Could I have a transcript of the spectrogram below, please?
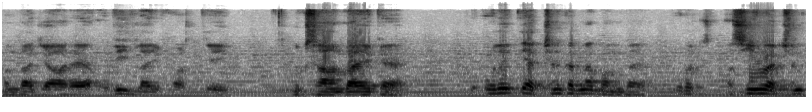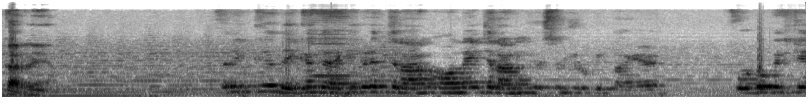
ਬੰਦਾ ਜਾ ਰਿਹਾ, ਉਹਦੀ ਲਾਈਫ ਵਾਸਤੇ ਨੁਕਸਾਨਦਾਇਕ ਹੈ ਉਹਦੇ ਤੇ ਐਕਸ਼ਨ ਕਰਨਾ ਬਣਦਾ ਹੈ ਔਰ ਅਸੀਂ ਉਹ ਐਕਸ਼ਨ ਕਰ ਰਹੇ ਹਾਂ। ਸਰ, ਇੱਕ ਦੇਖਿਆ ਜਾਏ ਕਿ ਜਿਹੜੇ ਚਲਾਨ ਆਨਲਾਈਨ ਚਲਾਨ ਸਿਸਟਮ ਸ਼ੁਰੂ ਕੀਤਾ ਗਿਆ ਫੋਟੋ ਖਿੱਚ ਕੇ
